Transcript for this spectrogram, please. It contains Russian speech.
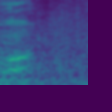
голову!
